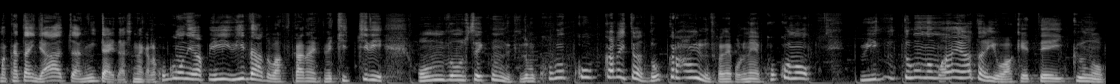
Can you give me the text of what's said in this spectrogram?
まあ、硬いんで、アーチャー2体出しながら、ここもね、やっぱりウィザードは使わないですね。きっちり温存していくんですけども、ここからいったらどっから入るんですかね、これね。ここのウィズ島の前あたりを開けていくの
